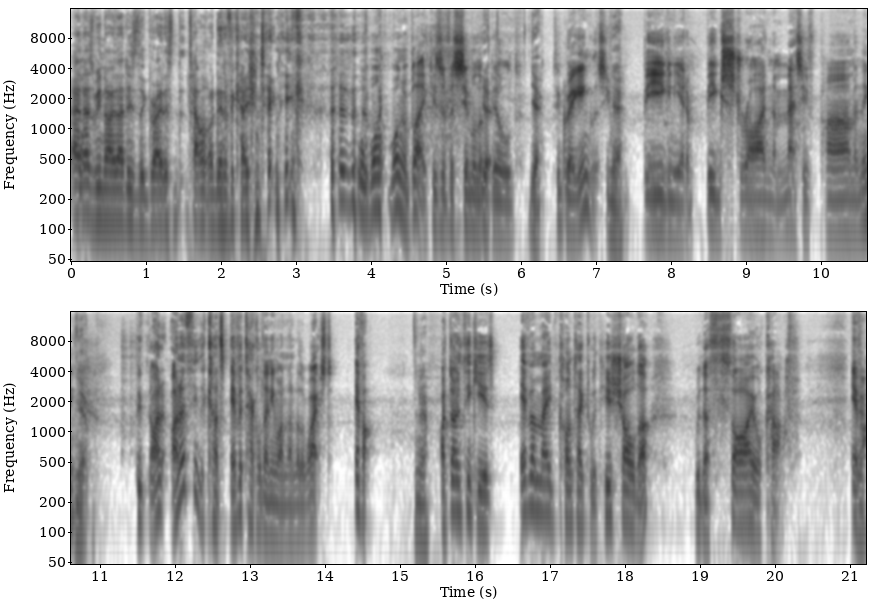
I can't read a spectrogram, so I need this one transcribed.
And as we know, that is the greatest talent identification technique. Well, Wong, Waqa Blake is of a similar Yeah. build Yeah. to Greg Inglis. He was Yeah. big and he had a big stride and a massive palm and thing. Yep. The, I, I don't think the cunt's ever tackled anyone under the waist. Ever. Yeah. I don't think he has ever made contact with his shoulder with a thigh or calf. Ever.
